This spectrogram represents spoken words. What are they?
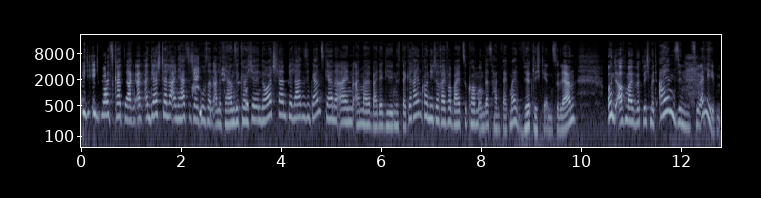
Ich, ich wollte es gerade sagen, an, an der Stelle ein herzlicher Gruß an alle Fernsehköche in Deutschland. Wir laden Sie ganz gerne ein, einmal bei der Gilgens Bäckerei und Konditorei vorbeizukommen, um das Handwerk mal wirklich kennenzulernen und auch mal wirklich mit allen Sinnen zu erleben.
